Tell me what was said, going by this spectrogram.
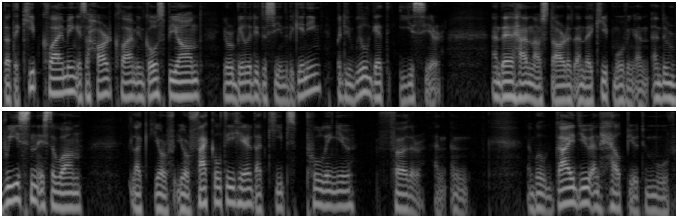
that they keep climbing. It's a hard climb. It goes beyond your ability to see in the beginning, but it will get easier. And they have now started and they keep moving. And, and the reason is the one, like your, your faculty here, that keeps pulling you further and, and, and will guide you and help you to move,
